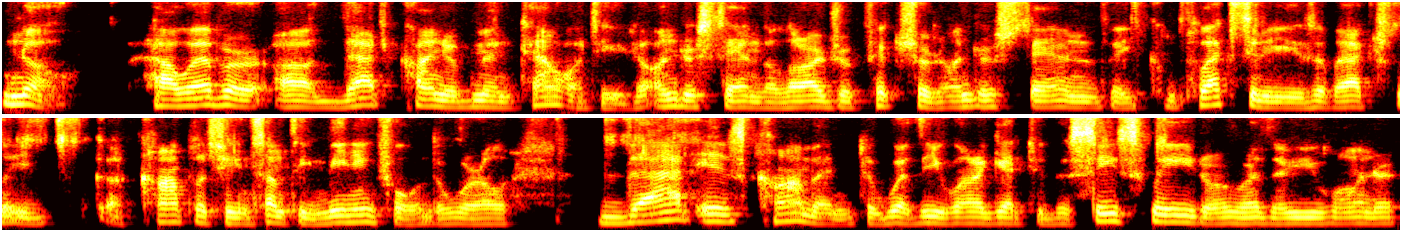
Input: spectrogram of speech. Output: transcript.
No. However, uh, that kind of mentality to understand the larger picture, to understand the complexities of actually accomplishing something meaningful in the world, that is common to whether you want to get to the C suite or whether you want to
